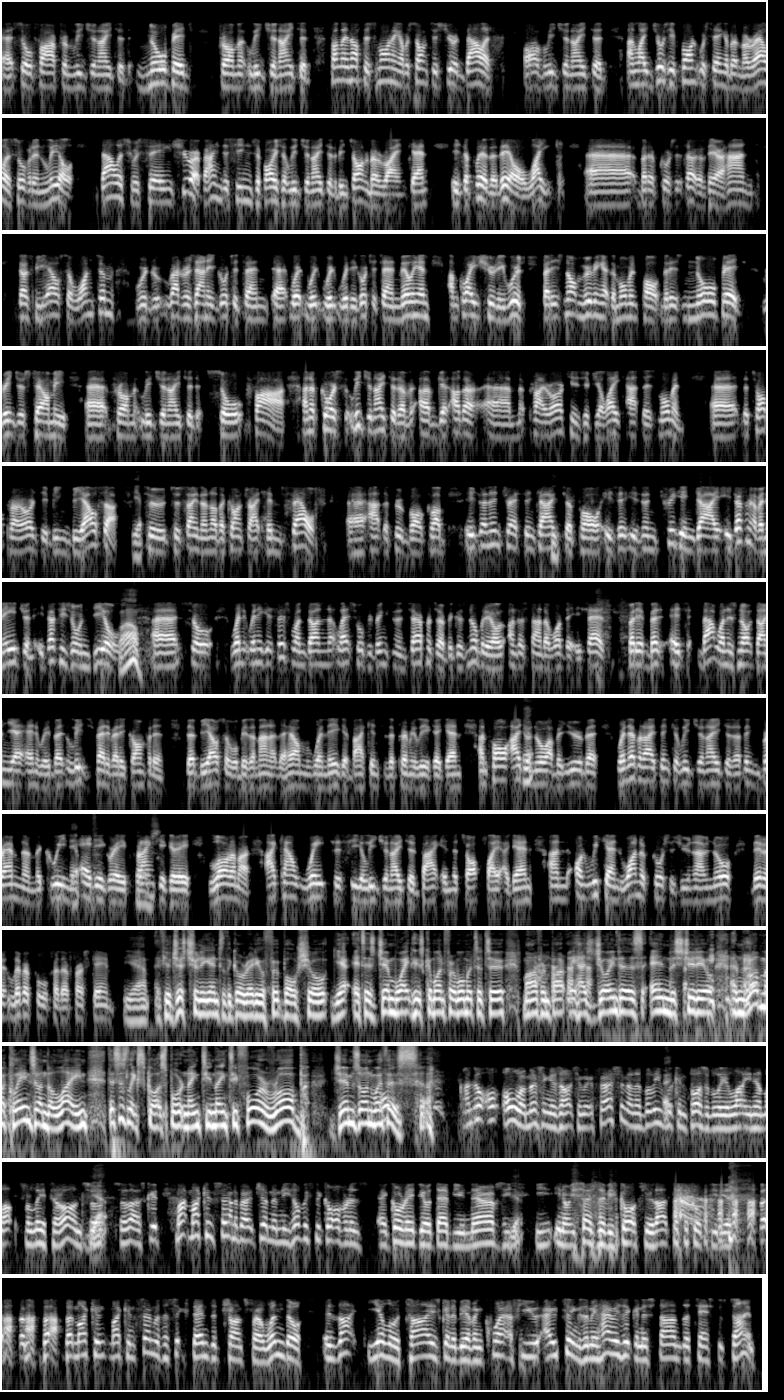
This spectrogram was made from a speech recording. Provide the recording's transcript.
uh, so far from Leeds United. No bid from Leeds United. Funnily enough, this morning I was talking to Stuart Dallas of Leeds United, and like José Fonte was saying about Morelos over in Lille, Dallas was saying, sure, behind the scenes, the boys at Leeds United have been talking about Ryan Kent. He's a player that they all like, uh, but of course it's out of their hands. Does Bielsa want him? Would Radrizzani go to ten? Uh, would, would, would he go to ten million? I'm quite sure he would, but it's not moving at the moment, Paul. There is no bid Rangers tell me uh, from Leeds United so far. And of course, Leeds United have, have got other um, priorities, if you like, at this moment. Uh, the top priority being Bielsa yep. to, to sign another contract himself uh, at the football club. He's an interesting character, Paul. He's, a, he's an intriguing guy. He doesn't have an agent. He does his own deals. Wow. Uh, so when when he gets this one done, let's hope he brings an interpreter because nobody will understand a word that he says. But it, but it's that one is not done yet anyway. But Leeds very very confident that Bielsa will be the man at the helm when they get back into the Premier League again. And Paul, I don't know about you, but whenever I think of Leeds United, I think Bremner, McQueen, yep. Eddie Gray, Frankie Gray, Lorimer. I can't wait to see Leeds United back in the top flight again. And on weekend one, of course, as you now know, they're at Liverpool for their first game. Yeah, if you're just tuning in to the Go Radio Football Show, yeah, it is Jim White who's come on for a moment or two. Marvin Bartley has joined us in the studio, and Rob MacLean's on the line. This is like Scotsport 1994. Rob, Jim's on with oh. us. I know all, all, we're missing is Archie Macpherson, and I believe we can possibly line him up for later on. So, yeah. so that's good. My, my concern about Jim, I mean, he's obviously got over his uh, Go Radio debut nerves. He, yeah. he, you know, he sounds as if he's got through that difficult period. but, but, but, but my con- my concern with this extended transfer window is that yellow tie is going to be having quite a few outings. I mean, how is it going to stand the test of time?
